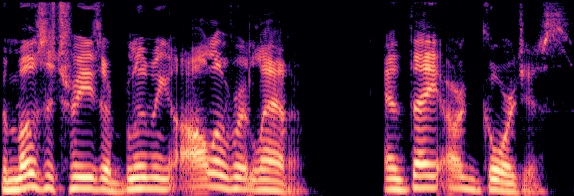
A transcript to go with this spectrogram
mimosa trees are blooming all over Atlanta, and they are gorgeous.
